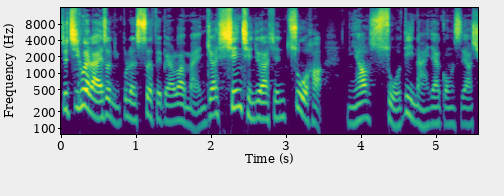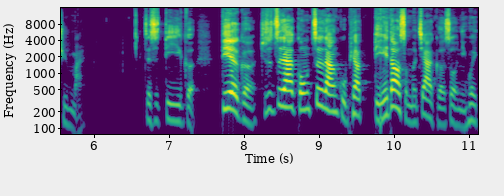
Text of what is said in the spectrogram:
就机会来的时候，你不能设飞，不要乱买，你就要先前就要先做好，你要锁定哪一家公司要去买，这是第一个。第二个就是这家公这张股票跌到什么价格的时候，你会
